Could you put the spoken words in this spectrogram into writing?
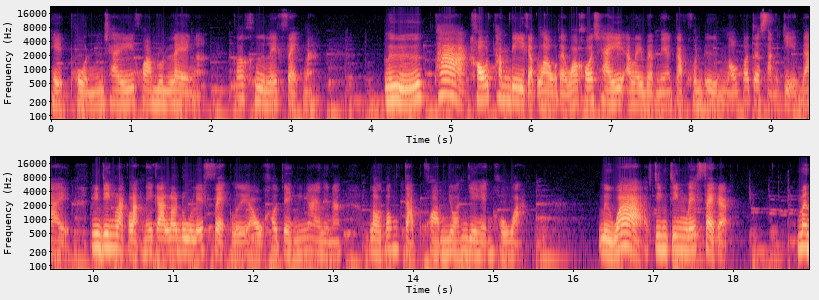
เหตุผลใช้ความรุนแรงอะ่ะ ก็คือเลดแฟกนะหรือถ้าเขาทำดีกับเราแต่ว่าเขาใช้อะไรแบบนี้กับคนอื่นเราก็จะสังเกตได้ จริงๆ หลักๆ ในการเราดูเลดแฟกเลยเอาเข้าใจง่าย ๆ เลยนะ เราต้องจับความย้อนแย้งเขาว่ะ หรือว่าจริงๆเลดแฟกอะ มัน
